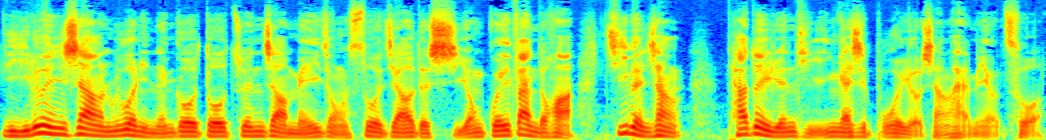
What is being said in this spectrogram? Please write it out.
理论上如果你能够多遵照每一种塑胶的使用规范的话，基本上它对人体应该是不会有伤害，没有错。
